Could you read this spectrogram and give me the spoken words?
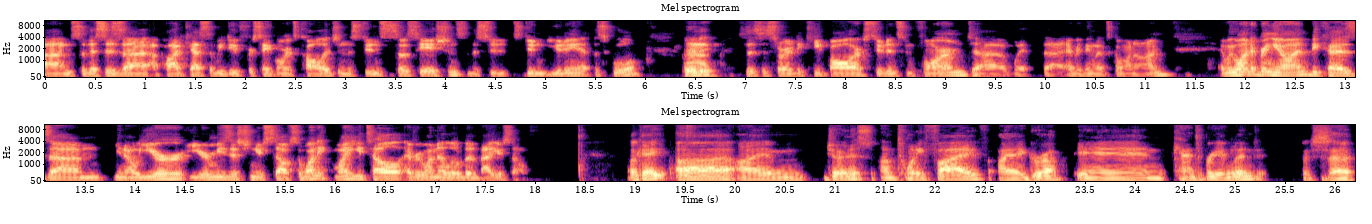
Um, so, this is a, a podcast that we do for St. Lawrence College and the Students Association, so the student, student union at the school. Really? Uh, so, this is sort of to keep all our students informed uh, with uh, everything that's going on. And we wanted to bring you on because um, you know you're you're a musician yourself. So why don't, why don't you tell everyone a little bit about yourself? Okay, uh, I'm Jonas. I'm 25. I grew up in Canterbury, England, which is a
